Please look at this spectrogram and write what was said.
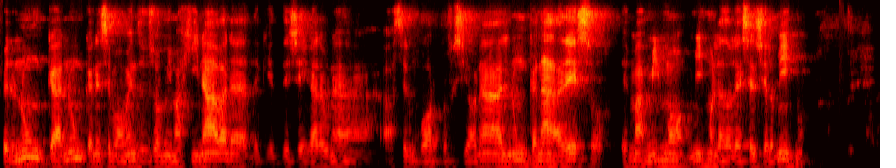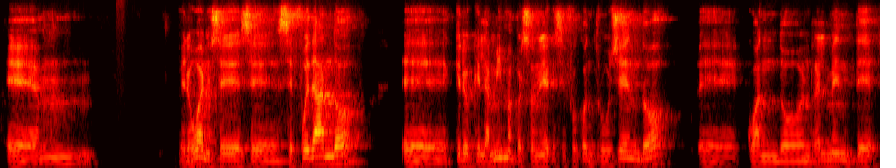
pero nunca, nunca en ese momento yo me imaginaba de, de llegar a, una, a ser un jugador profesional, nunca nada de eso. Es más, mismo, mismo en la adolescencia lo mismo. Em, pero bueno, se, se, se fue dando, eh, creo que la misma personalidad que se fue construyendo eh, cuando realmente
